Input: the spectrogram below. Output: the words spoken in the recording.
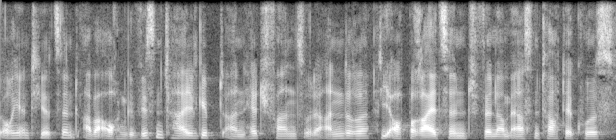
orientiert sind, aber auch einen gewissen Teil gibt an Hedgefonds oder andere, die auch bereit sind, wenn am ersten Tag der Kurs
